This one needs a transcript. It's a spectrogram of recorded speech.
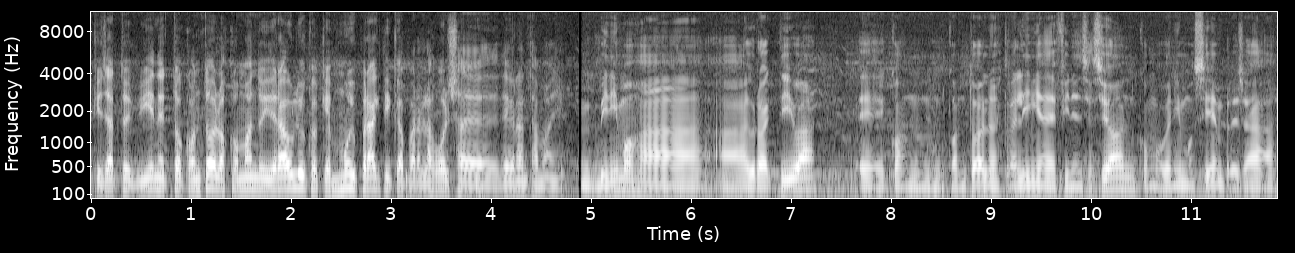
que ya viene con todos los comandos hidráulicos, que es muy práctica para las bolsas de, gran tamaño. Vinimos a, Agroactiva eh, con, toda nuestra línea de financiación, como venimos siempre ya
